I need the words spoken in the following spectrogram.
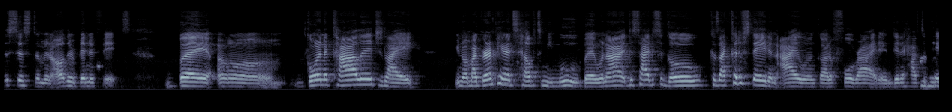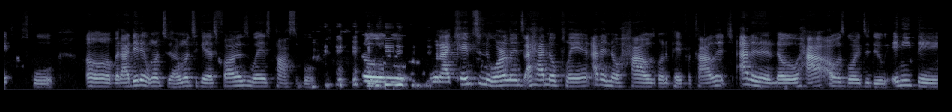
the system and all their benefits. But um, going to college, like you know, my grandparents helped me move. But when I decided to go, because I could have stayed in Iowa and got a full ride and didn't have to mm-hmm. pay for school. Uh, but I didn't want to. I wanted to get as far as away as possible. So when I came to New Orleans, I had no plan. I didn't know how I was going to pay for college. I didn't know how I was going to do anything.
